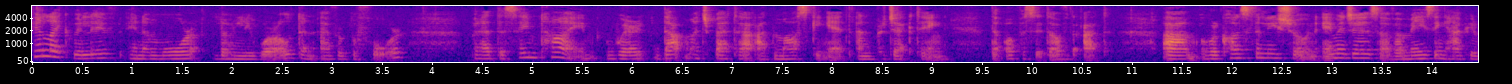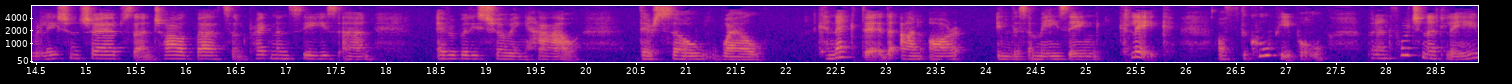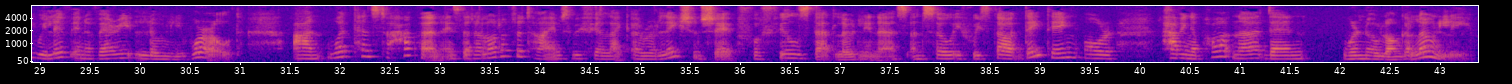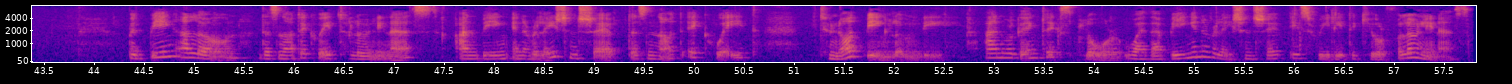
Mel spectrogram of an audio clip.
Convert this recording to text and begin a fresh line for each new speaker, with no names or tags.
feel like we live in a more lonely world than ever before, but at the same time, we're that much better at masking it and projecting the opposite of that. Um, we're constantly shown images of amazing happy relationships and childbirths and pregnancies, and everybody's showing how they're so well connected and are in this amazing clique of the cool people. But unfortunately, we live in a very lonely world. And what tends to happen is that a lot of the times we feel like a relationship fulfills that loneliness. And so if we start dating or having a partner, then we're no longer lonely. But being alone does not equate to loneliness, and being in a relationship does not equate to not being lonely. And we're going to explore whether being in a relationship is really the cure for loneliness.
